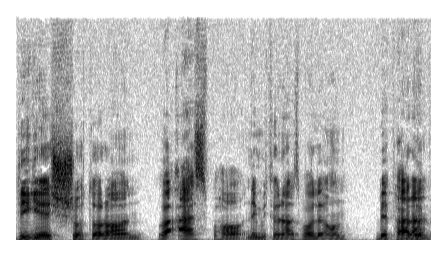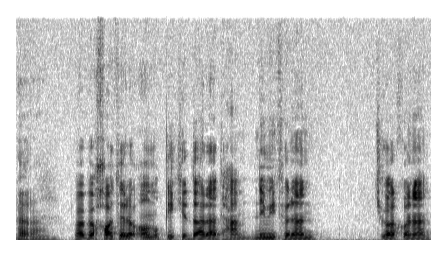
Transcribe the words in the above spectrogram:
دیگه شتران و اسب ها نمی‌تونن از بالای آن بپرن بپرن و به خاطر عمقی که دارد هم نمی‌تونن چیکار کنن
